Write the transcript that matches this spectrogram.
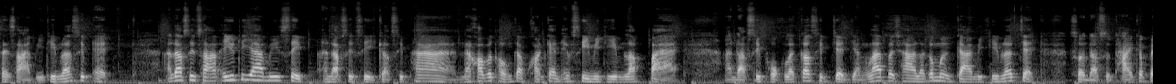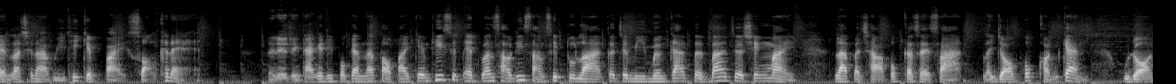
ษตรศาสตร์มีทีมละ 11 อันดับ 13อยุธยามี 10 อันดับ 14 กับ 15 นครปฐมกับขอนแก่น FC มีทีมละ8อันดับ 16 แล้วก็ 17 อย่างราชประชาแล้วก็เมืองการมีทีมละ 7 ส่วนอันดับสุดท้ายก็เป็นราชนาวีที่เก็บไป 2 คะแนนเดี๋ยวถึงท้ายกันที่โปรแกรมนัดต่อไปเกมที่ 11 วันเสาร์ที่ 30 ตุลาก็จะมีเมืองการเปิดบ้านเจอเชียงใหม่ราชประชาพบเกษตรศาสตร์ระยองพบขอนแก่น อุดร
